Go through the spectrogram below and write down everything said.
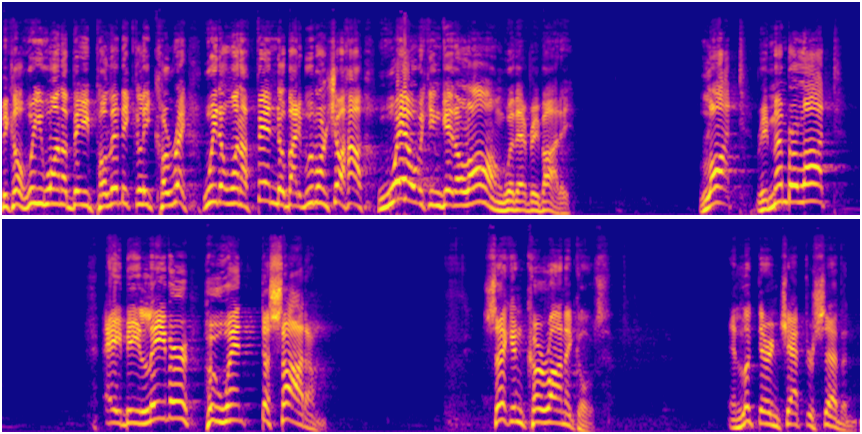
because we want to be politically correct. We don't want to offend nobody. We want to show how well we can get along with everybody. Lot, remember Lot? A believer who went to Sodom. Second Chronicles and look there in chapter 7.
